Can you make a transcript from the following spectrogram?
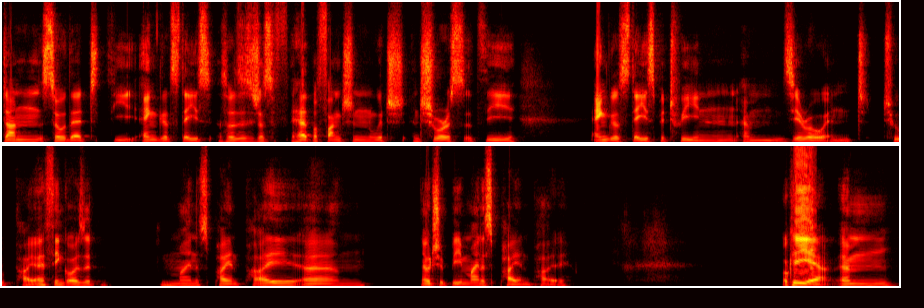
done so that the angle stays. So this is just a helper function which ensures that the angle stays between um, 0 and 2 pi, I think, or is it minus pi and pi? Um, no, it should be minus pi and pi. Okay, yeah. Um,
